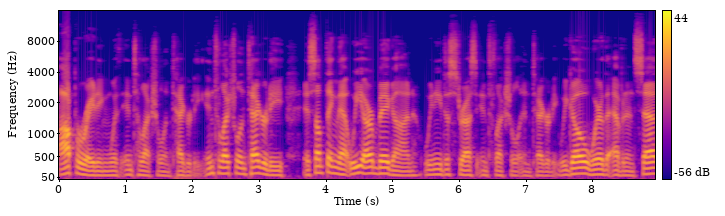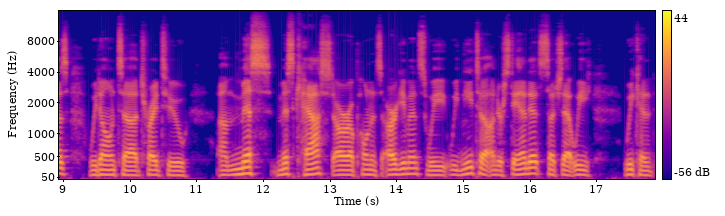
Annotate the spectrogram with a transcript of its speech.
operating with intellectual integrity. Intellectual integrity is something that we are big on. We need to stress intellectual integrity. We go where the evidence says. We don't uh, try to um, mis miscast our opponent's arguments. We we need to understand it such that we we can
